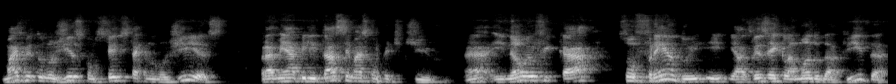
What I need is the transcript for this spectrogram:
mais metodologias, conceitos, tecnologias para me habilitar a ser mais competitivo, né? e não eu ficar sofrendo e, e às vezes reclamando da vida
